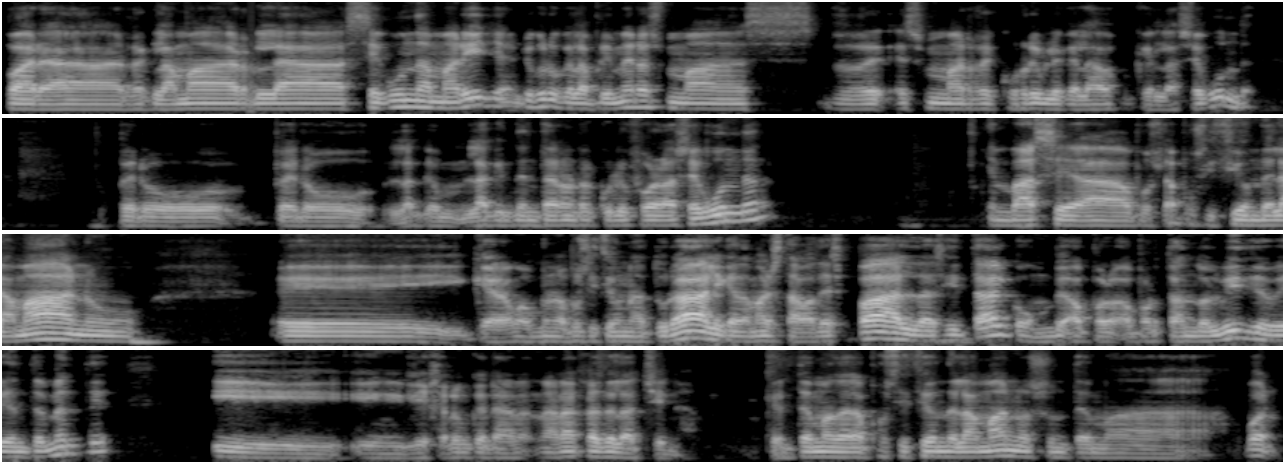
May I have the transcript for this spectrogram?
para reclamar la segunda amarilla. Yo creo que la primera es más, es más recurrible que la, que la segunda, pero, pero la, que, intentaron recurrir fue la segunda, en base a pues, la posición de la mano, eh, y que era una posición natural y que además estaba de espaldas y tal, aportando el vídeo, evidentemente y, dijeron que eran naranjas de la China. Que el tema de la posición de la mano es un tema. Bueno,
